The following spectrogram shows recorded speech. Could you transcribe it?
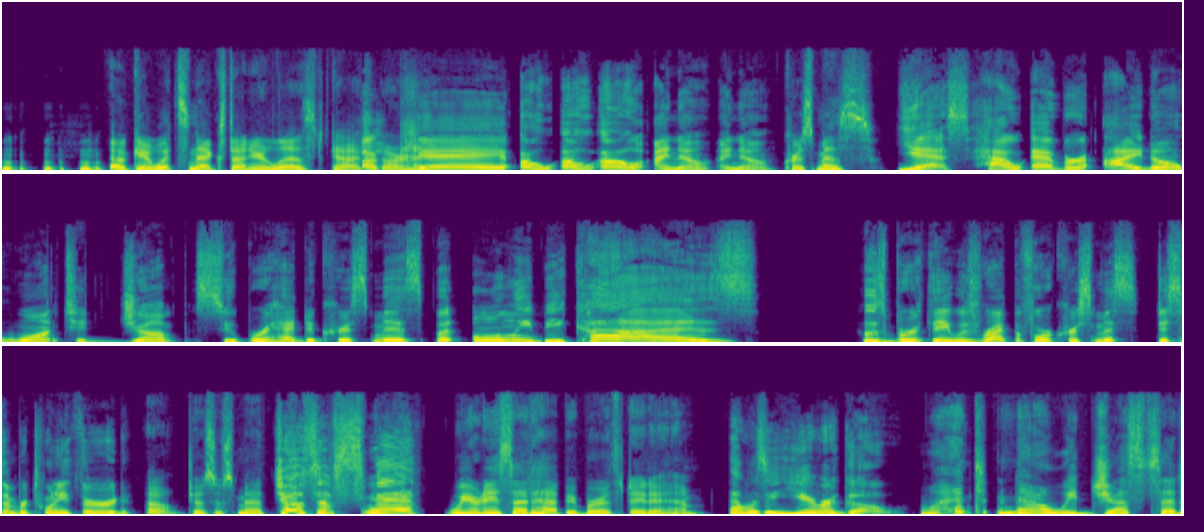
Okay, what's next on your list? Gosh darn it. Okay. Oh, oh, oh, I know, I know. Christmas? Yes. However, I don't want to jump super ahead to Christmas, but only because whose birthday was right before Christmas? December 23rd? Oh, Joseph Smith. Joseph Smith. We already said happy birthday to him. That was a year ago. What? No, we just said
